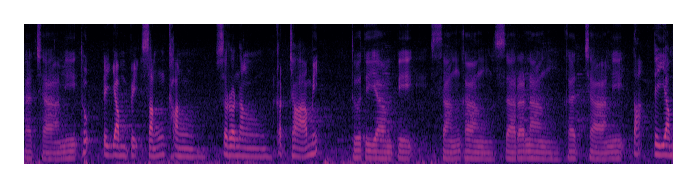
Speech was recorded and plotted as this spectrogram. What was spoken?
คัจฉามิทุติยมปิสังฆัง สรนังคัจฉามิทุติยามปิ สังฆังสารนังคัจฉามิตติยม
